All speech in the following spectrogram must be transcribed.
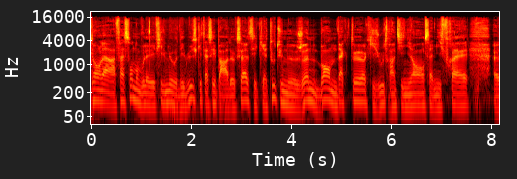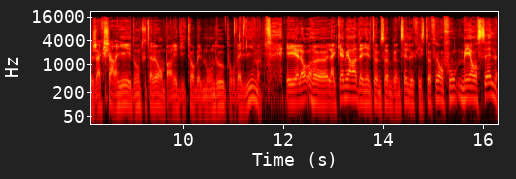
Dans la façon dont vous l'avez filmé au début, ce qui est assez paradoxal, c'est qu'il y a toute une jeune bande d'acteurs qui jouent Trintignant, Samy Frey, euh, Jacques Charrier, et dont tout à l'heure on parlait de Victor Belmondo pour Vadim. Et alors, euh, la caméra de Daniel Thompson, comme celle de Christopher, en fond, met en scène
